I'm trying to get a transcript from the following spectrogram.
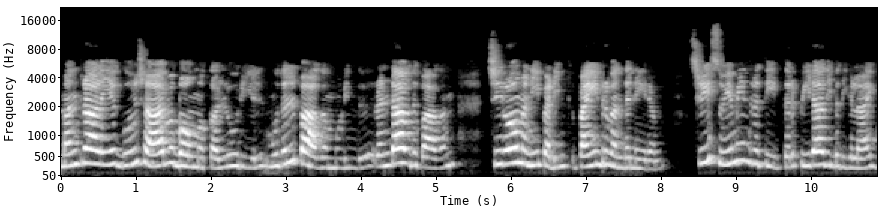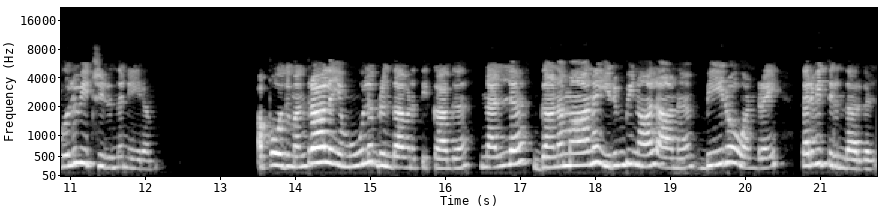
மந்திராலய குரு சார்வபௌம கல்லூரியில் முதல் பாகம் முடிந்து இரண்டாவது பாகம் சிரோமணி படி பயின்று வந்த நேரம். ஸ்ரீ சுயமேந்திர தீர்த்தர் பீடாதிபதிகளாய் கொலுவீற்றிருந்த நேரம். அப்போது மந்திராலய மூல பிருந்தாவனத்திற்காக நல்ல கனமான இரும்பினால் ஆன பீரோ ஒன்றை தருவித்திருந்தார்கள்.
